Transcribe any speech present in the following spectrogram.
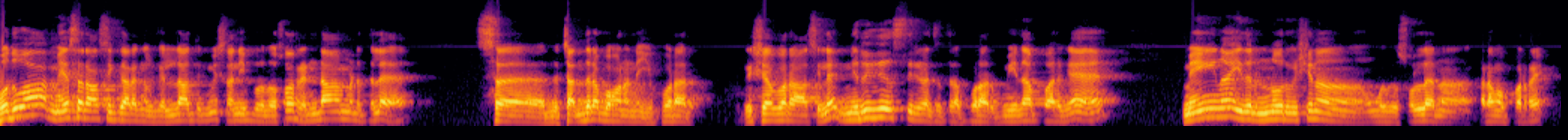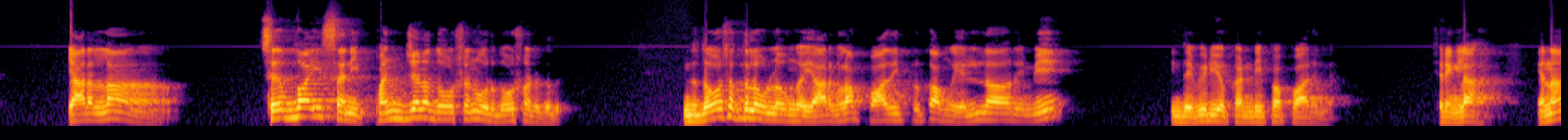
பொதுவா மேச ராசிக்காரங்களுக்கு எல்லாத்துக்குமே சனி பிரதோஷம் ரெண்டாம் இடத்துல ச இந்த சந்திர பகவான் அன்னைக்கு போறார். ரிஷப ராசியில நட்சத்திரம் போறார். மீதா பாருங்க. மெயினா இதுல இன்னொரு விஷயம் நான் உங்களுக்கு சொல்ல நான் கடமைப்படுறேன். யாரெல்லாம் செவ்வாய் சனி பஞ்சன தோஷம்னு ஒரு தோஷம் இருக்குது. இந்த தோஷத்துல உள்ளவங்க யாருக்கெல்லாம் பாதிப்பு இருக்கோ அவங்க எல்லாருமே இந்த வீடியோ கண்டிப்பா பாருங்க. சரிங்களா? ஏன்னா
